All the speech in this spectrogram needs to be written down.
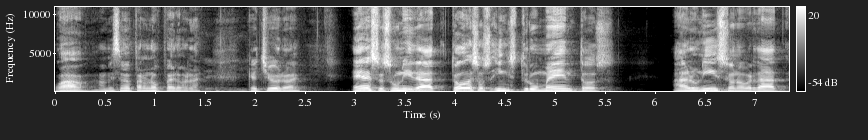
Wow, a mí se me paran los pelos, ¿verdad? Qué chulo, ¿eh? Eso es unidad. Todos esos instrumentos al unísono, ¿verdad?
